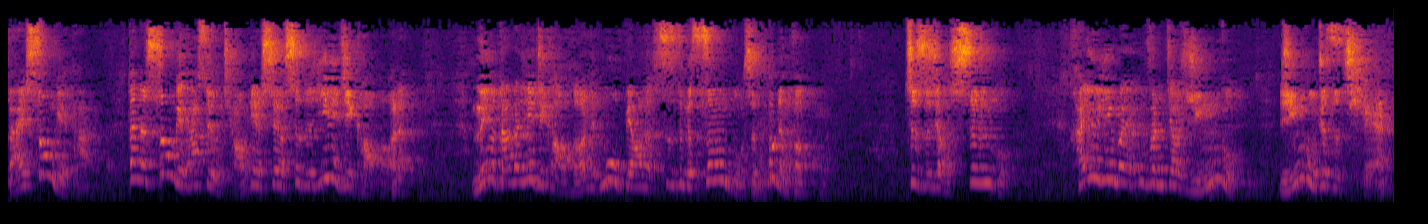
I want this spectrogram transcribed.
白送给他，但是送给他是有条件，是要设置业绩考核的，没有达到业绩考核的目标呢，是这个深股是不能分红的，这是叫深股，还有另外一部分叫银股，银股就是钱，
